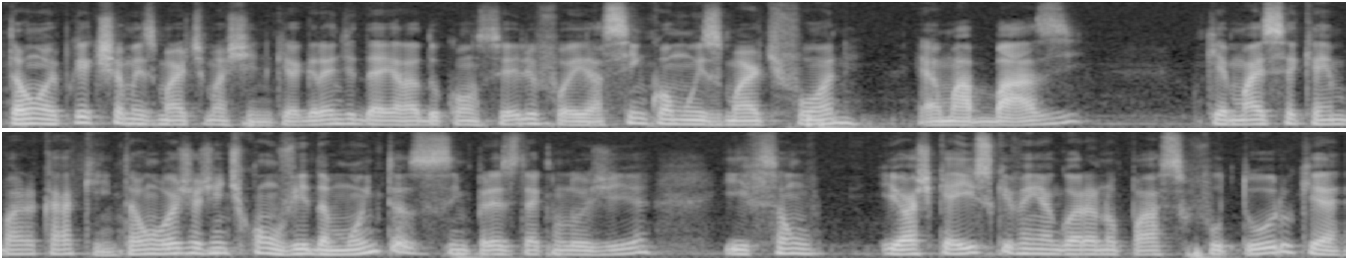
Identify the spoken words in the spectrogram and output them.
Então, por que, que chama Smart Machine? Que a grande ideia lá do conselho foi, assim como um smartphone é uma base, o que mais você quer embarcar aqui? Então, hoje a gente convida muitas empresas de tecnologia e são eu acho que é isso que vem agora no passo futuro, que é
